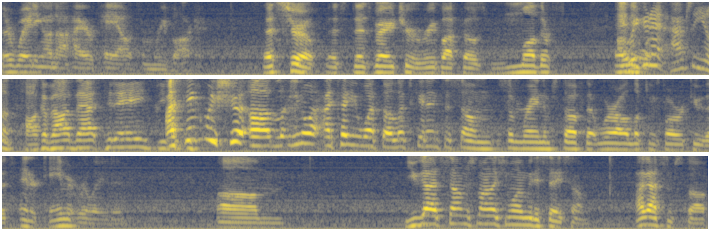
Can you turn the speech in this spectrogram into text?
They're waiting on a higher payout from Reebok. That's true. That's that's very true. Reebok those mother. Are we gonna actually, you know, talk about that today? Did I think we should. Uh, you know what? I tell you what though. Let's get into some some random stuff that we're all looking forward to. That's entertainment related. Um, you got something, Smylex? You want me to say something? I got some stuff.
